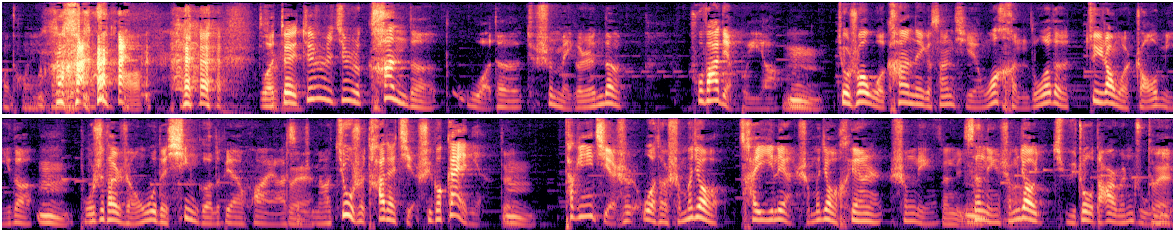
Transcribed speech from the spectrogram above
我同意。好，我对，就是就是看的，我的就是每个人的出发点不一样。嗯就是说，我看那个《三体》，我很多的最让我着迷的，嗯不是他人物的性格的变化呀，是怎么样，就是他在解释一个概念。对嗯他给你解释，我操，什么叫猜疑链？什么叫黑暗生灵？森林森林？嗯什么叫宇宙达尔文主义对？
